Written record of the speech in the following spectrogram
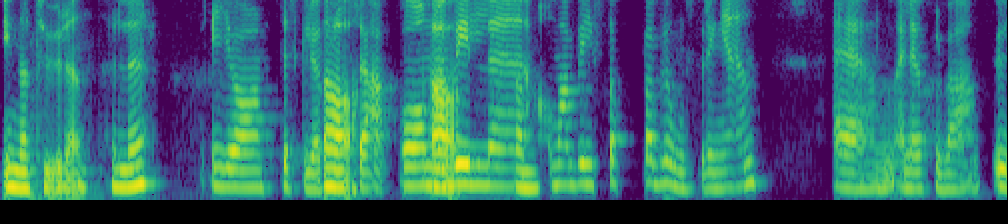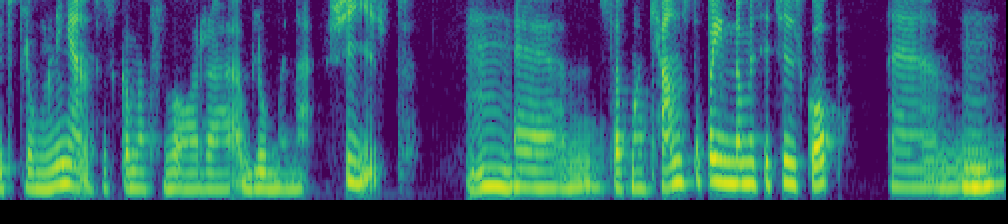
i naturen, eller? Ja, det skulle jag tipsa. Ja. Och om man, ja, vill, eh, om man vill stoppa blomstringen eh, eller själva utblomningen så ska man förvara blommorna kylt. Mm. Eh, så att man kan stoppa in dem i sitt kylskåp. Ehm, mm.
